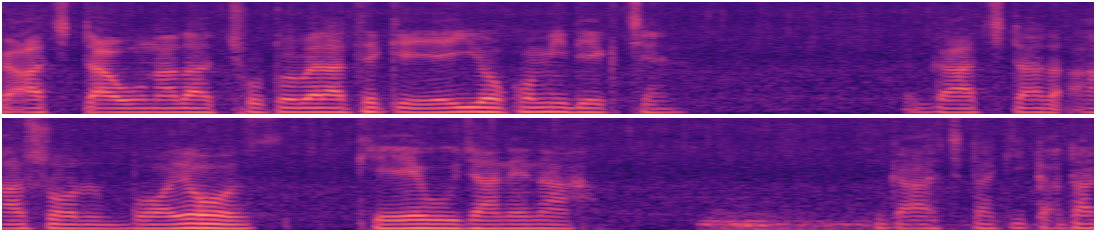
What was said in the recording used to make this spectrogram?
গাছটা ওনারা ছোটবেলা থেকে এই রকমই দেখছেন। গাছটার আসল বয়স কেউ জানে না। গাছটা কি কাটা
